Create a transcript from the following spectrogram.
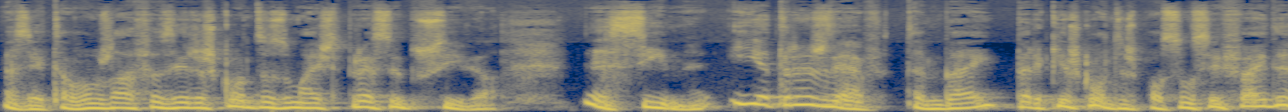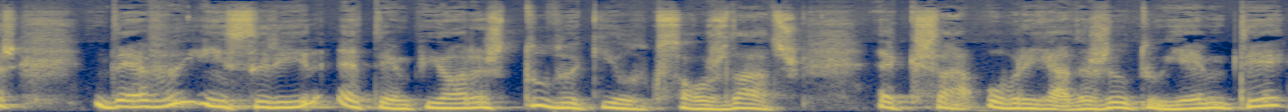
Mas então vamos lá fazer as contas o mais depressa possível. A CIM e a Transdev também, para que as contas possam ser feitas, deve inserir a tempo e horas tudo aquilo que são os dados a que está obrigada junto do IMT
